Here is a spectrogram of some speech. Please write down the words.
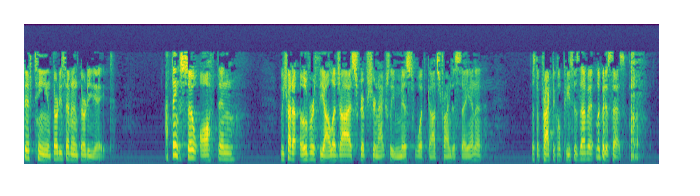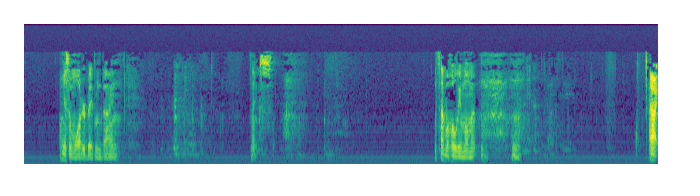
15, 37 and 38. I think so often we try to over theologize scripture and actually miss what God's trying to say in it. Just the practical pieces of it. Look what it says. Get some water, babe. I'm dying. Thanks. Let's have a holy moment. Hmm. All right.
